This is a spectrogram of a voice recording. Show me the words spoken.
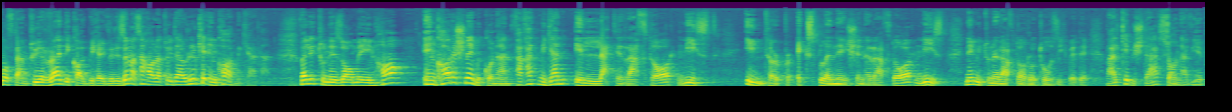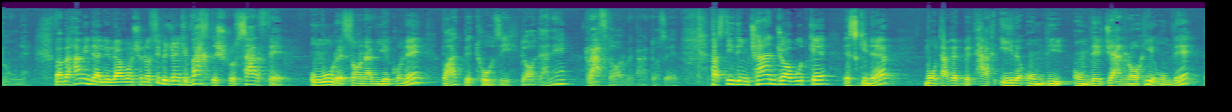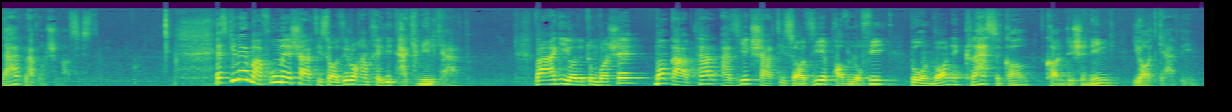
گفتم توی radical behaviorism مثلا حالتهای درونی رو که انکار می‌کردن. ولی تو نظام اینها انکارش نمی‌کنن. فقط میگن علت رفتار نیست. interpre explanation رفتار نیست. نمی‌تونه رفتار رو توضیح بده. بلکه بیشتر ثانویه اونه. و به همین دلیل روانشناسی به جای اینکه وقتش رو صرف امور ثانویه کنه باید به توضیح دادن رفتار بپردازه. پس دیدیم چند جا بود که اسکینر معتقد به تغییر عمده جراحی عمده در روانشناسی است. اسکینر مفهوم شرطی سازی رو هم خیلی تکمیل کرد. و اگه یادتون باشه ما قبلتر از یک شرطی سازی پاولوفی به عنوان classical conditioning یاد کردیم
